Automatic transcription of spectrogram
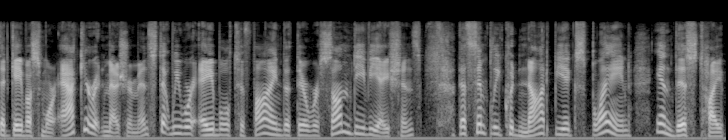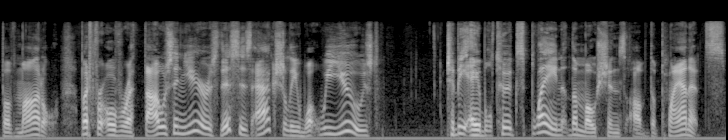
that gave us more accurate measurements that we were able to find that there were some deviations that simply could not be explained in this type of model. But for over a thousand years, this is actually what we used to be able to explain the motions of the planets.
